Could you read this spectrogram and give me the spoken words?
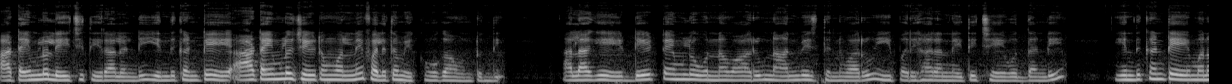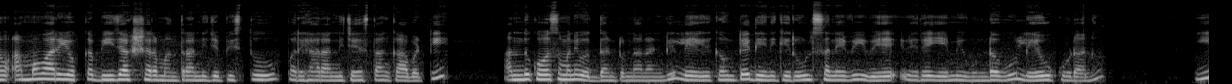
ఆ టైంలో లేచి తీరాలండి. ఎందుకంటే ఆ టైంలో చేయటం వల్లనే ఫలితం ఎక్కువగా ఉంటుంది. అలాగే డేట్ టైంలో ఉన్నవారు నాన్ వెజ్ తిన్నవారు ఈ పరిహారాన్ని అయితే చేయవద్దండి. ఎందుకంటే మనం అమ్మవారి యొక్క బీజాక్షర మంత్రాన్ని జపిస్తూ పరిహారాన్ని చేస్తాం కాబట్టి అందుకోసమని వద్దంటున్నానండి. లేకుంటే దీనికి రూల్స్ అనేవి వే వేరే ఏమీ ఉండవు లేవు కూడాను. ఈ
